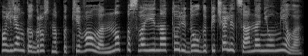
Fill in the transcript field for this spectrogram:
Ульянка грустно покивала, но по своей натуре долго печалиться она не умела.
